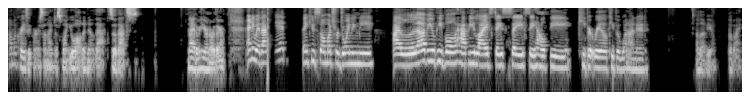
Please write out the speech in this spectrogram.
I'm a crazy person. I just want you all to know that. So that's neither here nor there. Anyway, that's it. Thank you so much for joining me. I love you, people. Happy life. Stay safe. Stay healthy. Keep it real. Keep it 100. I love you. Bye bye.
